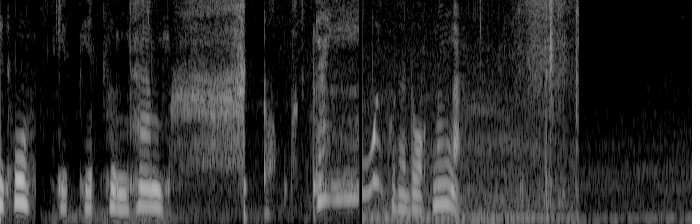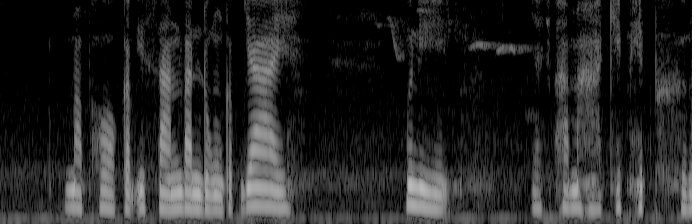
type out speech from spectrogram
ที่โทเก็บเห็ดพึ่งทำดอกบักใหญ่โอ้ยคุณดอกนึงน่ะ มาพอกับอีสานบันดุงกับยายมื่อนี้ยายจะพามาหาเก็บเห็ดเพิง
